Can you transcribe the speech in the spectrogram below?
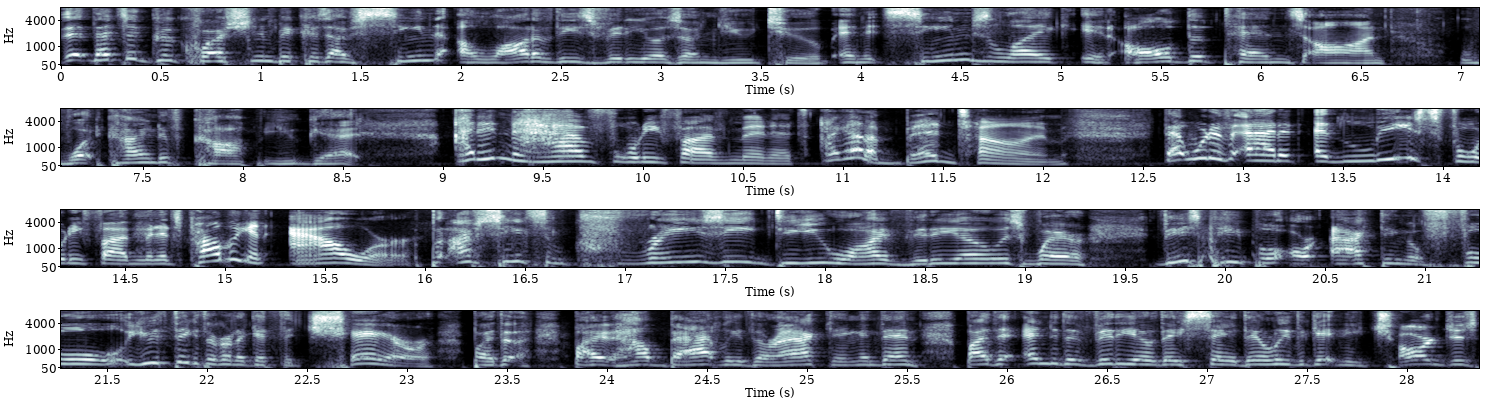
That- That's a good question because I've seen a lot of these videos on YouTube, and it seems like it all depends on what kind of cop you get. I didn't have 45 minutes. I got a bedtime. That would have added at least 45 minutes, probably an hour. But I've seen some crazy DUI videos where these people are acting a fool. You think they're going to get the chair by the by how badly they're acting, and then by the end of the video, they say they don't even get any charges.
